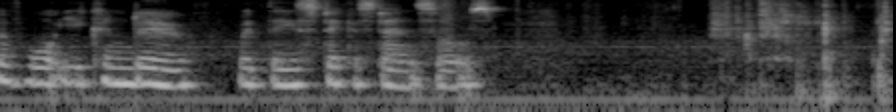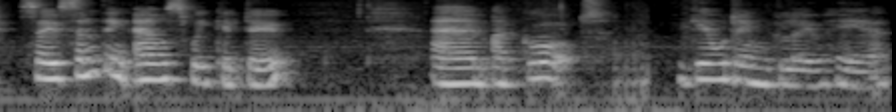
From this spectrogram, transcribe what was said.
of what you can do with these sticker stencils. So something else we could do, um, I've got gilding glue here.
